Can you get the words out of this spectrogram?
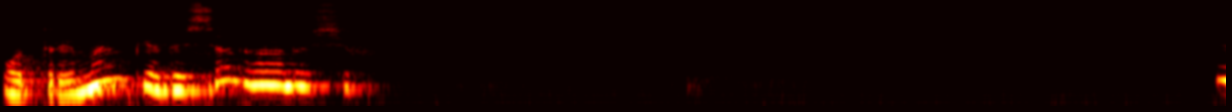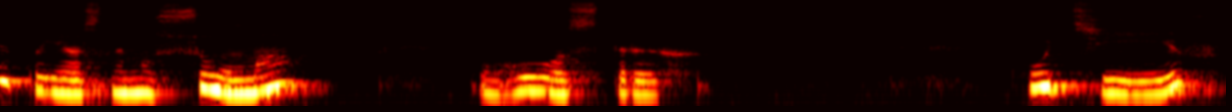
отримаємо 50 градусів. І пояснимо сума гострих кутів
